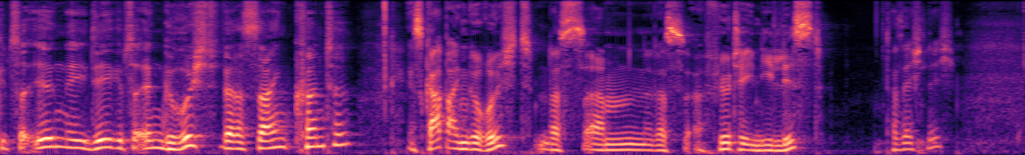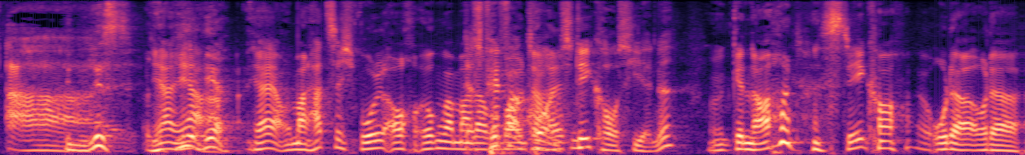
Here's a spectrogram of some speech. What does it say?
gibt's da irgendeine Idee, gibt's da irgendein Gerücht, wer das sein könnte? Es gab ein Gerücht, das, ähm, das führte in die List tatsächlich. Ah. In die List. Also ja, ja, ja, ja. Und man hat sich wohl auch irgendwann mal das darüber unterhalten. Steakhouse hier, ne? Genau, Steakhouse oder oder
